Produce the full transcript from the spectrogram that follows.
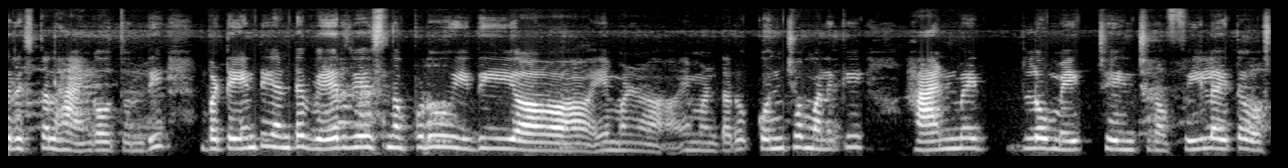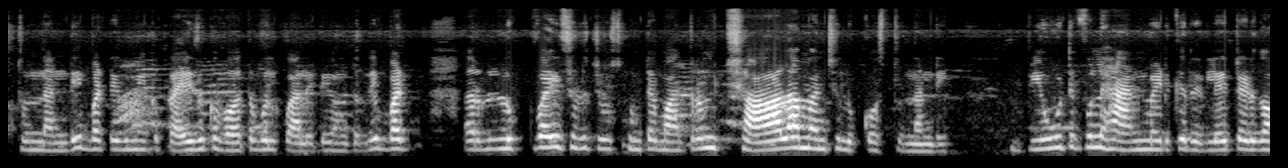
crystal hang అవుతుంది. బట్ ఏంటి అంటే వేర్ చేసినప్పుడు ఇది ఏమ ఏమంటారు? కొంచెం మనకి హ్యాండ్మేడ్లో మేక్ చేయించిన ఫీల్ అయితే వస్తుందండి. బట్ ఇది మీకు ప్రైస్కి వర్తబుల్ క్వాలిటీ ఉంటుంది. బట్ లుక్ వైజ్ చూసుకుంటే మాత్రం చాలా మంచి లుక్ వస్తుందండి. బ్యూటిఫుల్ హ్యాండ్మేడ్కి రిలేటెడ్గా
